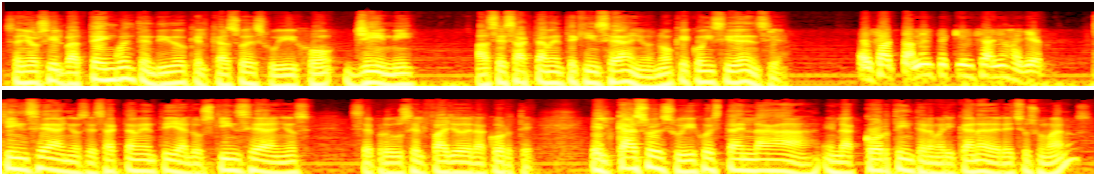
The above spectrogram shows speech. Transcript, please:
Señor Silva, tengo entendido que el caso de su hijo, Jimmy, hace exactamente 15 años, ¿no? Qué coincidencia. Exactamente 15 años ayer. 15 años exactamente y a los 15 años se produce el fallo de la Corte. ¿El caso de su hijo está en la, en la Corte Interamericana de Derechos Humanos?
